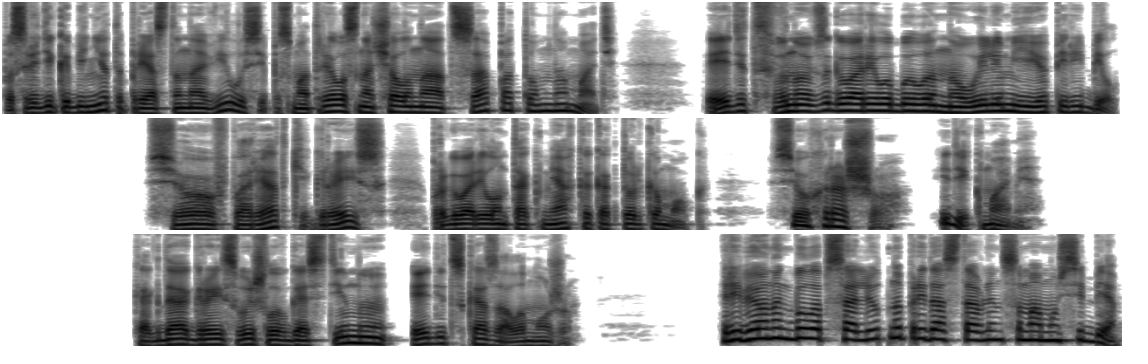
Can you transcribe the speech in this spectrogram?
Посреди кабинета приостановилась и посмотрела сначала на отца, потом на мать. Эдит вновь заговорила было, но Уильям ее перебил. «Все в порядке, Грейс», — проговорил он так мягко, как только мог. Все хорошо. Иди к маме». Когда Грейс вышла в гостиную, Эдит сказала мужу. Ребенок был абсолютно предоставлен самому себе.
